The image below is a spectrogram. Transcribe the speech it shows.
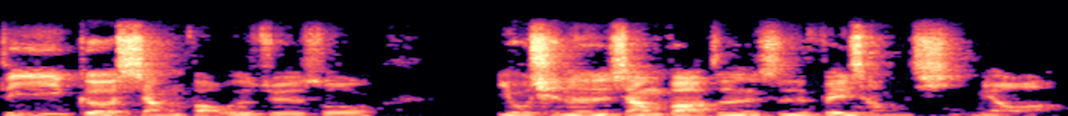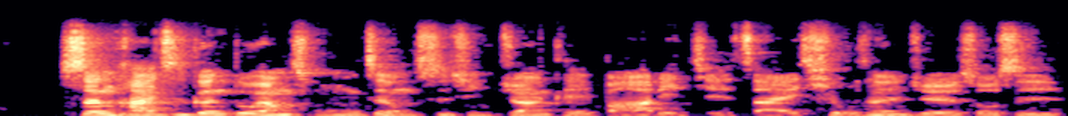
第一个想法，我就觉得说，有钱人的想法真的是非常奇妙啊！生孩子跟多养宠物这种事情，居然可以把它连接在一起，我真的觉得说是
